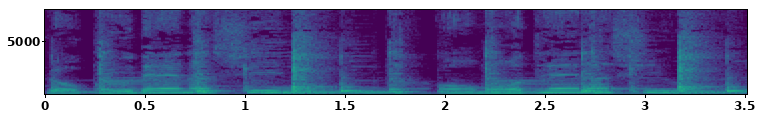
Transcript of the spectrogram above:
ろくでなしおもてなしは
